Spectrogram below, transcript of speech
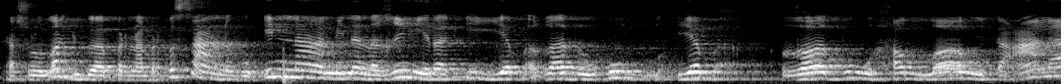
Rasulullah juga pernah berpesan nunggu inna minal ghirati yabghaduhu Allah taala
